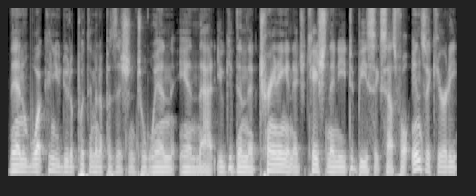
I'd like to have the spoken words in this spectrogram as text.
then what can you do to put them in a position to win in that? You give them the training and education they need to be successful in security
